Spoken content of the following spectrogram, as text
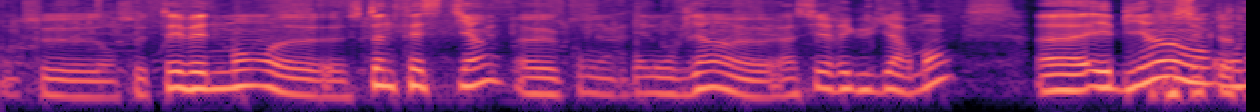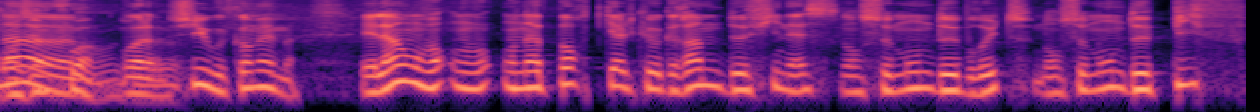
donc ce- dans cet événement euh, stunfestien euh, qu'on vient euh, assez régulièrement, eh bien on a, fois, hein, voilà, si oui quand même. Et là on, va- on- on apporte quelques grammes de finesse dans ce monde de brut, dans ce monde de pif,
